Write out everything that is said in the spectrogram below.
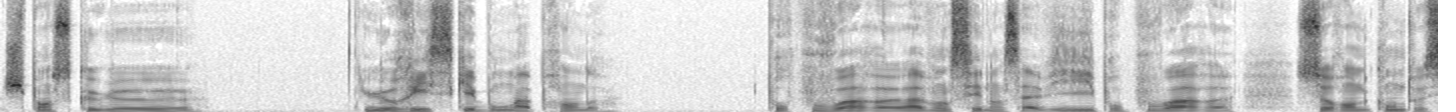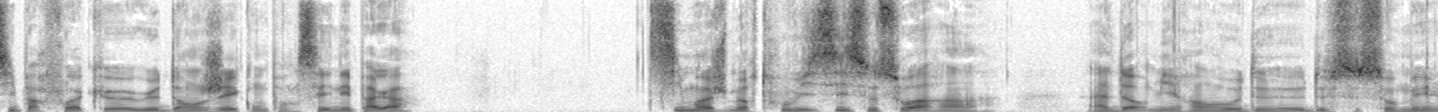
je pense que le, le risque est bon à prendre pour pouvoir avancer dans sa vie, pour pouvoir se rendre compte aussi parfois que le danger qu'on pensait n'est pas là si moi je me retrouve ici ce soir à, dormir en haut de, ce sommet,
